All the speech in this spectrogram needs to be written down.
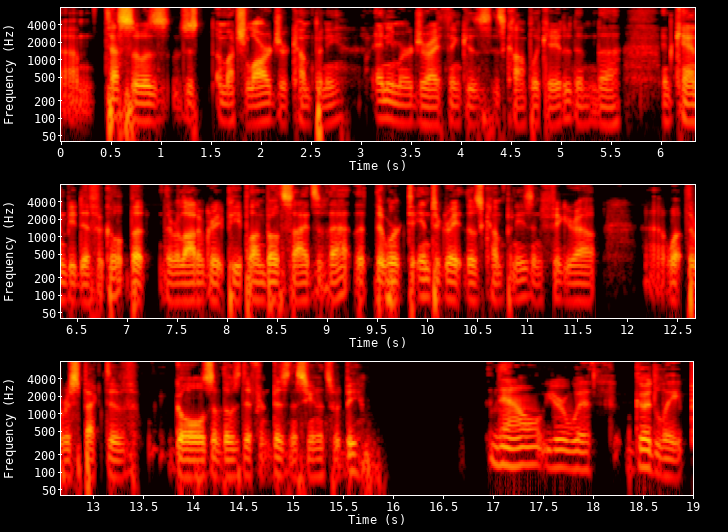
um, Tesla was just a much larger company. Any merger, I think, is is complicated and uh, and can be difficult. But there were a lot of great people on both sides of that that, that worked to integrate those companies and figure out uh, what the respective goals of those different business units would be. Now you're with GoodLeap,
